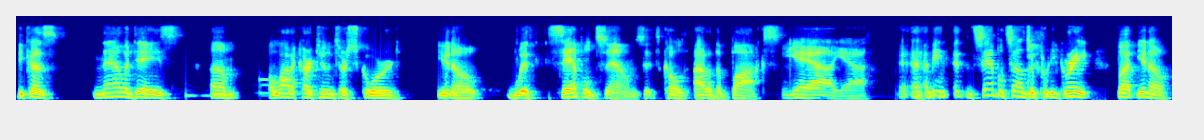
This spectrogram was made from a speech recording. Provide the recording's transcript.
because nowadays um, a lot of cartoons are scored, you know, with sampled sounds. It's called out of the box. Yeah, yeah. I, I mean, uh, sampled sounds are pretty great, but you know,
